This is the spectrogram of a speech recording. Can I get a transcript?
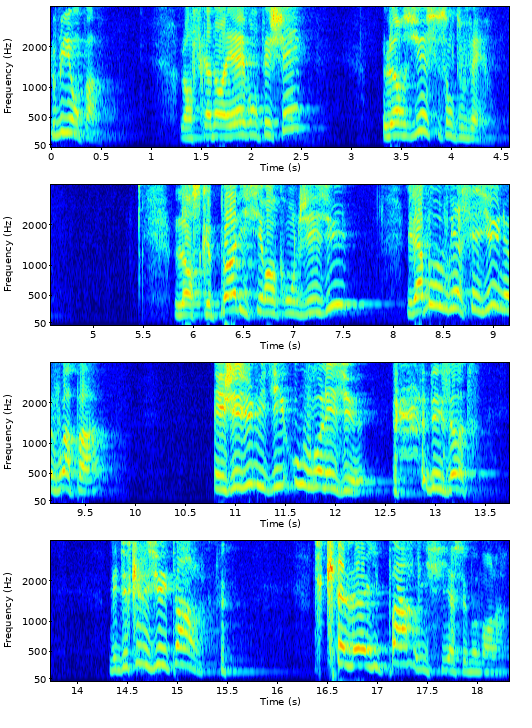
N'oublions pas, lorsqu'Adam et Ève ont péché, leurs yeux se sont ouverts. Lorsque Paul ici rencontre Jésus, il a beau ouvrir ses yeux, il ne voit pas. Et Jésus lui dit, ouvre les yeux des autres. Mais de quels yeux il parle? De quel œil il parle ici à ce moment-là?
